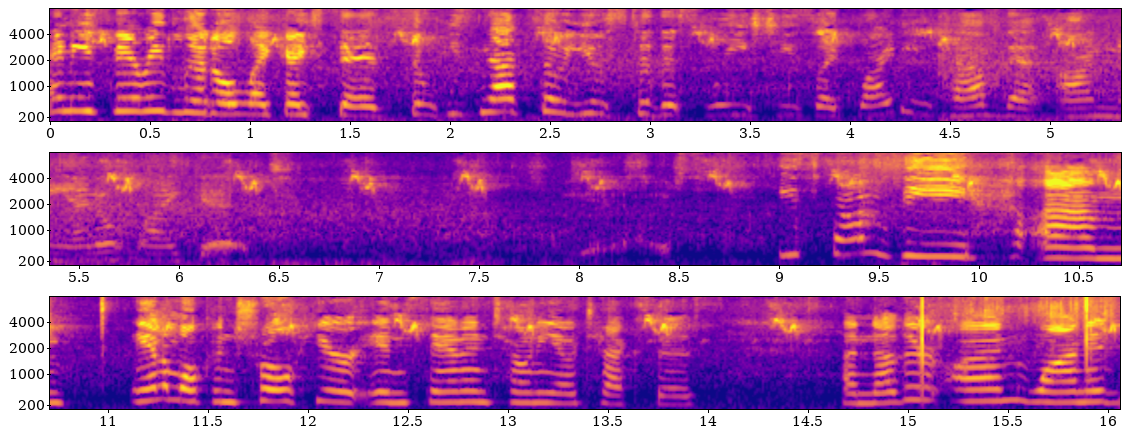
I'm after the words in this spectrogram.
And he's very little, like I said, so he's not so used to this leash. He's like, why do you have that on me? I don't like it. From the um, animal control here in San Antonio, Texas. Another unwanted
